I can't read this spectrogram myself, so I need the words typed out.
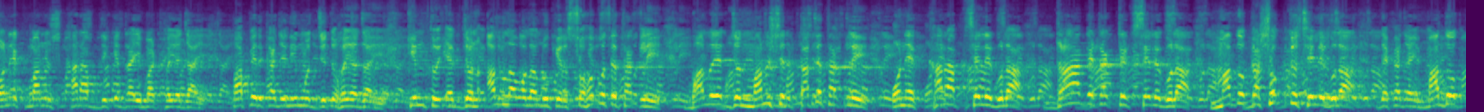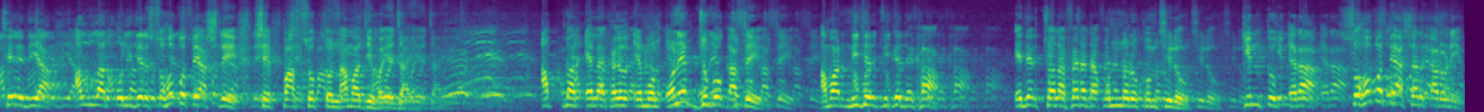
অনেক মানুষ খারাপ দিকে ড্রাইভার হয়ে যায়, পাপের কাজে নিমজ্জিত হয়ে যায়। কিন্তু একজন আল্লাহওয়ালা লোকের সহবতে থাকলে, ভালো একজন মানুষের কাছে থাকলে, অনেক খারাপ ছেলেগুলা ড্রাগ অ্যাট্রাক্টেড ছেলেগুলা, মাদকাসক্ত ছেলেগুলা, দেখা যায় মাদক ছেড়ে দিয়া আল্লাহর অলিদের সহবতে আসলে সে পাঁচ শক্ত নামাজি হয়ে যায়। আপনার এলাকায়ও এমন অনেক যুবক আছে, আমার নিজের চোখে দেখা, এদের চলাফেরাটা অন্যরকম ছিল। কিন্তু এরা সহবতে আসার কারণে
